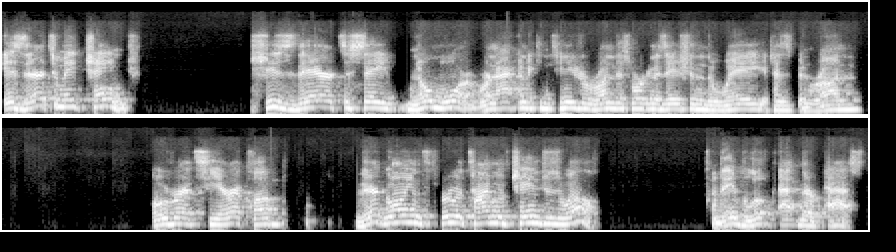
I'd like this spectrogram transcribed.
is there to make change. She's there to say no more. We're not going to continue to run this organization the way it has been run. Over at Sierra Club, they're going through a time of change as well. They've looked at their past.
